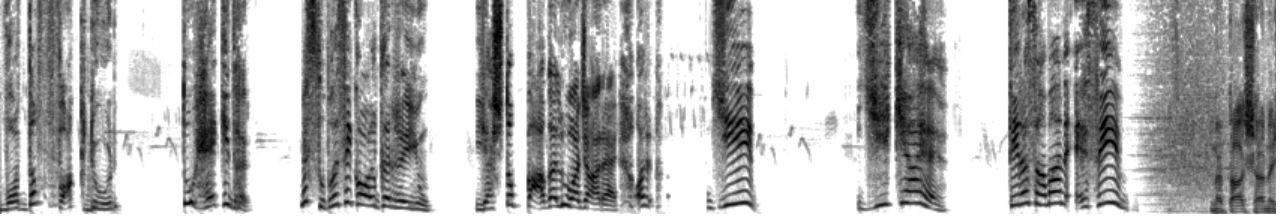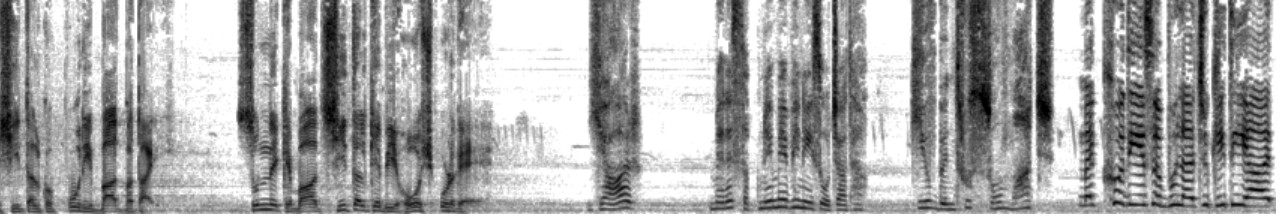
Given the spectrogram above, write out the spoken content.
What the fuck, dude? तू है किधर? मैं सुबह से कॉल कर रही हूँ। यश तो पागल हुआ जा रहा है। और ये ये क्या है? तेरा सामान ऐसे नताशा ने शीतल को पूरी बात बताई। सुनने के बाद शीतल के भी होश उड़ गए। यार मैंने सपने में भी नहीं सोचा था कि you been through so much मैं खुद ये सब भुला चुकी थी यार।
